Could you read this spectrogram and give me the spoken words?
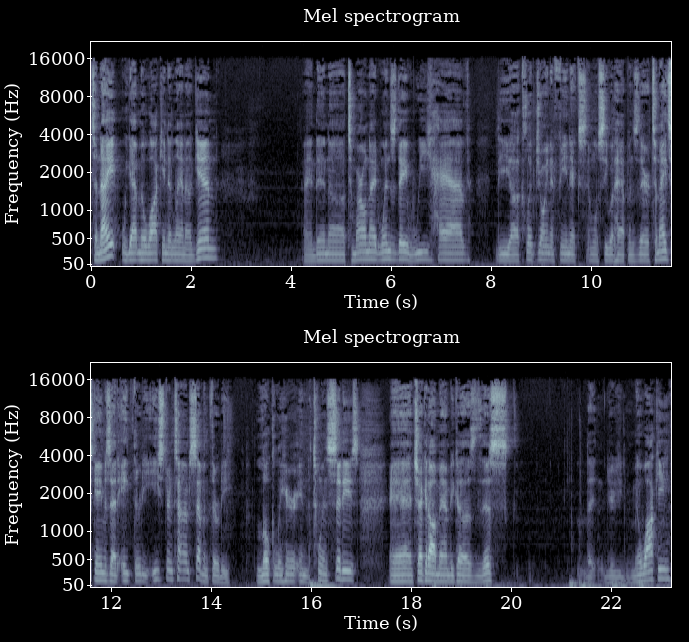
Tonight, we got Milwaukee and Atlanta again. And then uh, tomorrow night, Wednesday, we have the uh, clip joint in Phoenix, and we'll see what happens there. Tonight's game is at 8:30 Eastern Time, 7:30 locally here in the Twin Cities. And check it out, man, because this the, your Milwaukee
